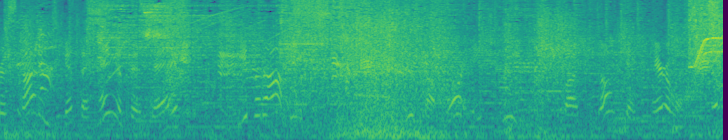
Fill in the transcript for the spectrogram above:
You're starting to get the hang of this, eh? Keep it up! You've got more HP, but don't get careless.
